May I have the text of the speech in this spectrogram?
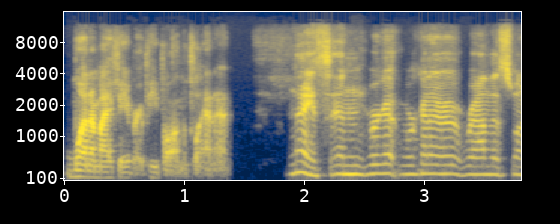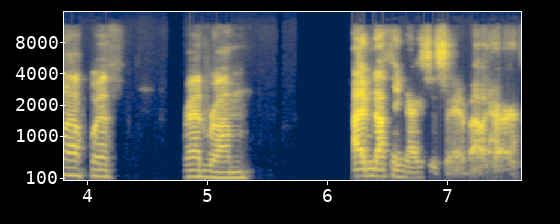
one of my favorite people on the planet. Nice. And we're, we're going to round this one up with Red Rum. I have nothing nice to say about her.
